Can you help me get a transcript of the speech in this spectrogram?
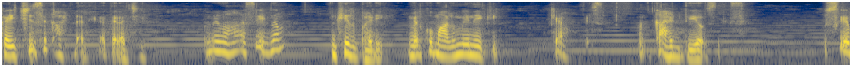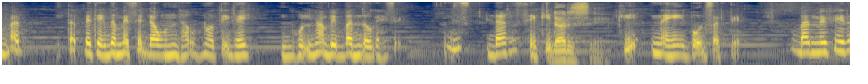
कई चीज़ से काट डालेगा तेरा जी। मैं वहाँ से एकदम गिर पड़ी। मेरे को मालूम ही नहीं कि क्या हो काट दिया उसने से उसके बाद तबीयत एकदम ऐसे डाउन डाउन होती गई। भूलना भी बंद हो गए से डर से कि डर से। कि नहीं बोल सकते। बाद में फिर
